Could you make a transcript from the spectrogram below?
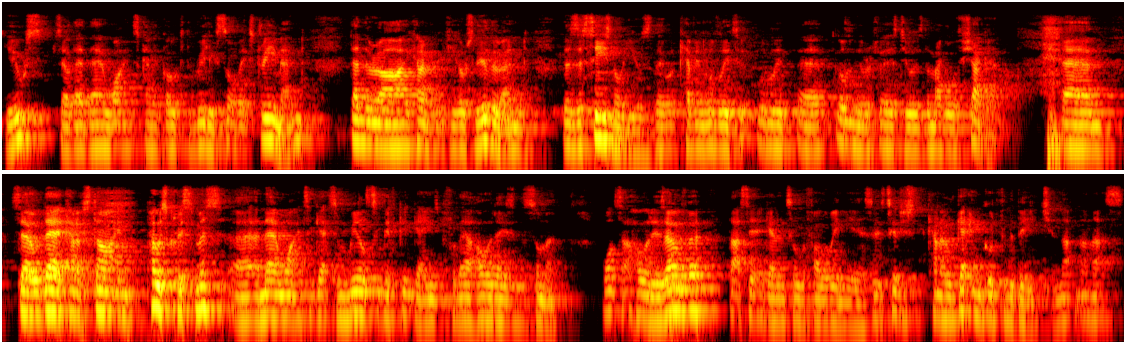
use, so they're, they're wanting to kind of go to the really sort of extreme end. Then there are kind of if you go to the other end, there's a seasonal use that Kevin lovely to, lovely, uh, lovely refers to as the Magaluf Shagger. Um, so they're kind of starting post Christmas uh, and they're wanting to get some real significant gains before their holidays in the summer. Once that holiday is over, that's it again until the following year. So it's just kind of getting good for the beach, and, that, and that's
